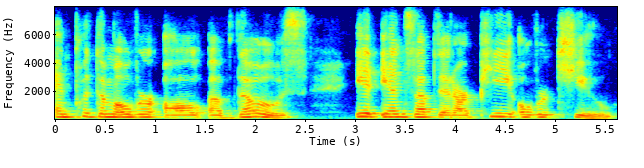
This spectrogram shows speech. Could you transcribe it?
and put them over all of those, it ends up that our P over Q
